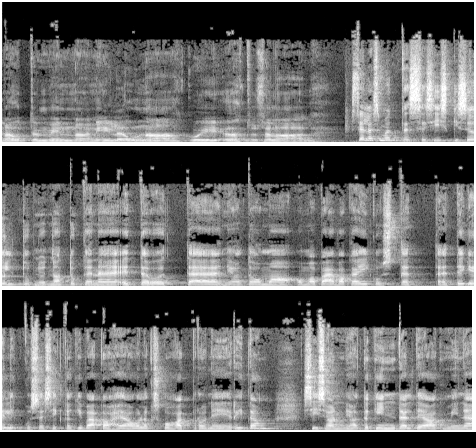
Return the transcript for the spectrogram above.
nautima minna nii lõuna kui õhtusel ajal? Selles mõttes see siiski sõltub nüüd natukene ettevõtte nii-öelda oma, oma päevakäigust, et tegelikkuses ikkagi väga hea oleks kohad broneerida, siis on nii-öelda kindel teadmine,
